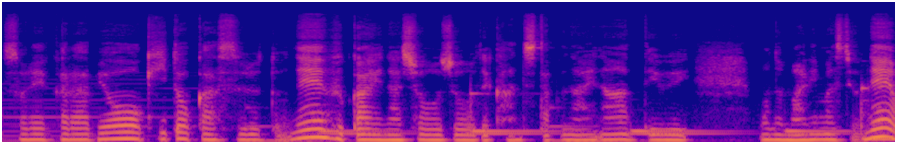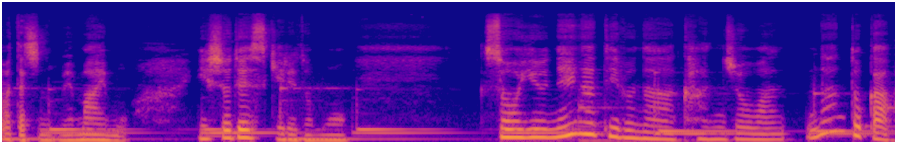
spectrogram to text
それから病気とかするとね、不快な症状で感じたくないなっていうものもありますよね。私のめまいも一緒ですけれども、そういうネガティブな感情はなんとか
